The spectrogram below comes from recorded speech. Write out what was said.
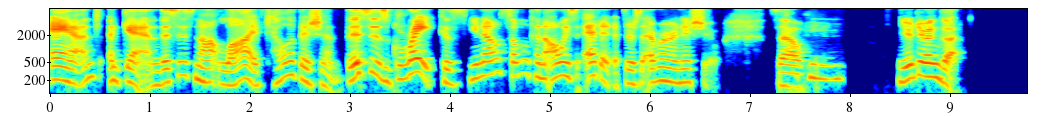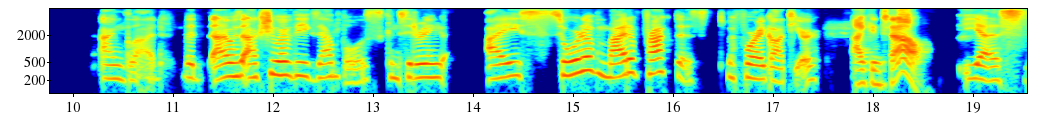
And again, this is not live television. This is great because, you know, someone can always edit if there's ever an issue. So mm-hmm. you're doing good. I'm glad. But I was actually one of the examples, considering I sort of might have practiced before I got here. I can tell. Yes.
